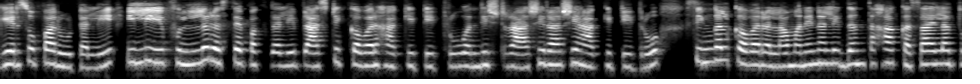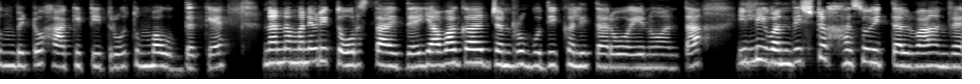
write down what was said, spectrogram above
ಗೇರ್ಸೊಪ್ಪ ರೂಟ್ ಅಲ್ಲಿ ಇಲ್ಲಿ ಫುಲ್ ರಸ್ತೆ ಪಕ್ಕದಲ್ಲಿ ಪ್ಲಾಸ್ಟಿಕ್ ಕವರ್ ಹಾಕಿಟ್ಟಿದ್ರು, ಒಂದಿಷ್ಟು ರಾಶಿ ರಾಶಿ ಹಾಕಿಟ್ಟಿದ್ರು. ಸಿಂಗಲ್ ಕವರ್ ಅಲ್ಲ, ಮನೆಯಲ್ಲಿದ್ದಂತಹ ಕಸ ಎಲ್ಲ ತುಂಬಿಟ್ಟು ಹಾಕಿಟ್ಟಿದ್ರು ತುಂಬಾ ಉದ್ದಕ್ಕೆ. ನನ್ನ ಮನೆಯವ್ರಿಗೆ ತೋರಿಸ್ತಾ ಇದ್ದೆ, ಯಾವಾಗ ಜನರು ಬುದ್ಧಿ ಕಲಿತಾರೋ ಏನೋ ಅಂತ. ಇಲ್ಲಿ ಒಂದಿಷ್ಟು ಹಸು ಇತ್ತಲ್ವಾ, ಅಂದ್ರೆ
